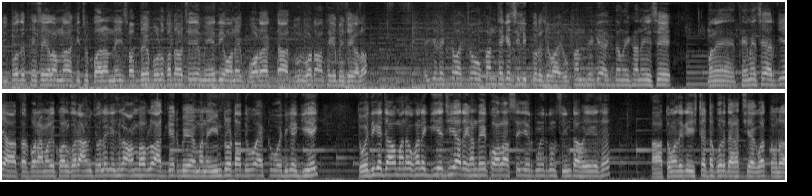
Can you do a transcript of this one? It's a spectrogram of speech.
বিপদে ফেঁসে গেলাম না, কিছু করার নেই। সব থেকে বড় কথা হচ্ছে যে, মেহেদি অনেক বড় একটা দুর্ঘটনা থেকে বেঁচে গেল। এই যে দেখতে পাচ্ছ, ওখান থেকে স্লিপ করেছে ভাই, ওখান থেকে একদম এখানে এসে মানে থেমেছে আর কি, আর তারপর আমাকে কল করে, আমি চলে গেছিলাম, আমি ভাবলো আজকের মানে ইন্ট্রোটা দেবো একটু ওইদিকে গিয়েই। তো ওইদিকে যাও মানে ওখানে গিয়েছি, আর এখান থেকে কল আসছে এরকম এরকম সিনটা হয়ে গেছে। আর তোমাদেরকে স্টার্টটা করে দেখাচ্ছি একবার, তোমরা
